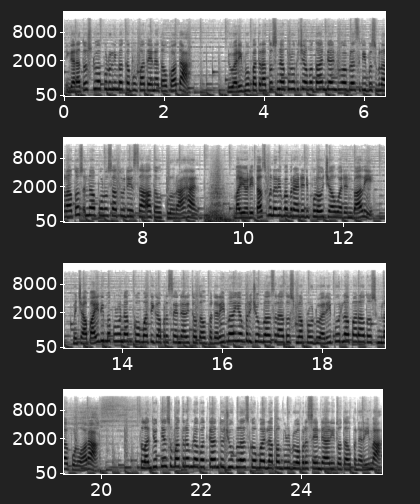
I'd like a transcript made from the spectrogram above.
325 kabupaten atau kota, 2.460 kecamatan, dan 12.961 desa atau kelurahan. Mayoritas menerima berada di Pulau Jawa dan Bali, mencapai 56,3 persen dari total penerima yang berjumlah 192.890 orang. Selanjutnya, Sumatera mendapatkan 17,82 persen dari total penerima,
